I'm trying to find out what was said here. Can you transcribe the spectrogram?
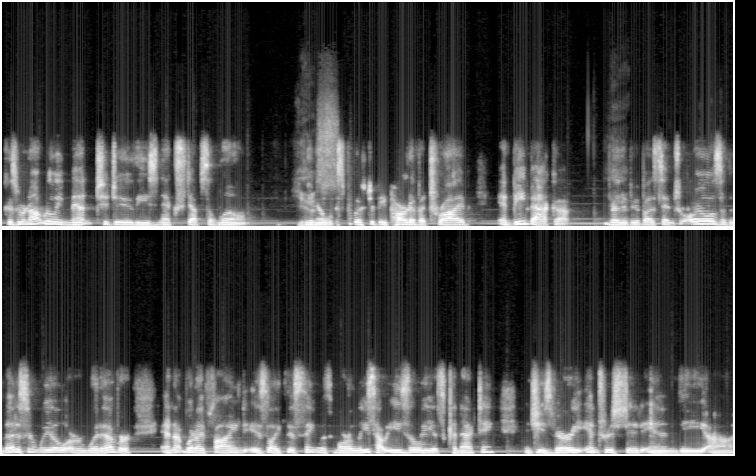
because we're not really meant to do these next steps alone. Yes. You know, we're supposed to be part of a tribe and be backup whether it be about essential oils or the medicine wheel or whatever. And what I find is like this thing with Marlise, how easily it's connecting, and she's very interested in the uh,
